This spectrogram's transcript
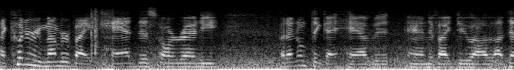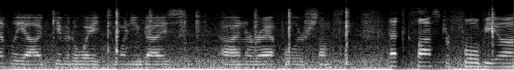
I couldn't remember if I had this already, but I don't think I have it, and if I do, I'll, I'll definitely uh, give it away to one of you guys uh, in a raffle or something. That's Claustrophobia,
